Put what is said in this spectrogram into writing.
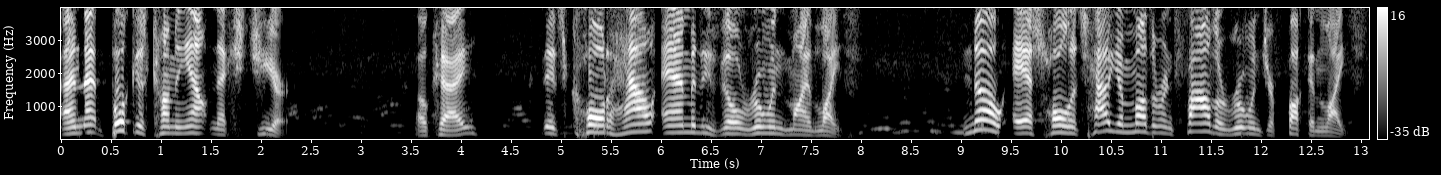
And that book is coming out next year. Okay? It's called How Amityville Ruined My Life. No, asshole, it's how your mother and father ruined your fucking life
